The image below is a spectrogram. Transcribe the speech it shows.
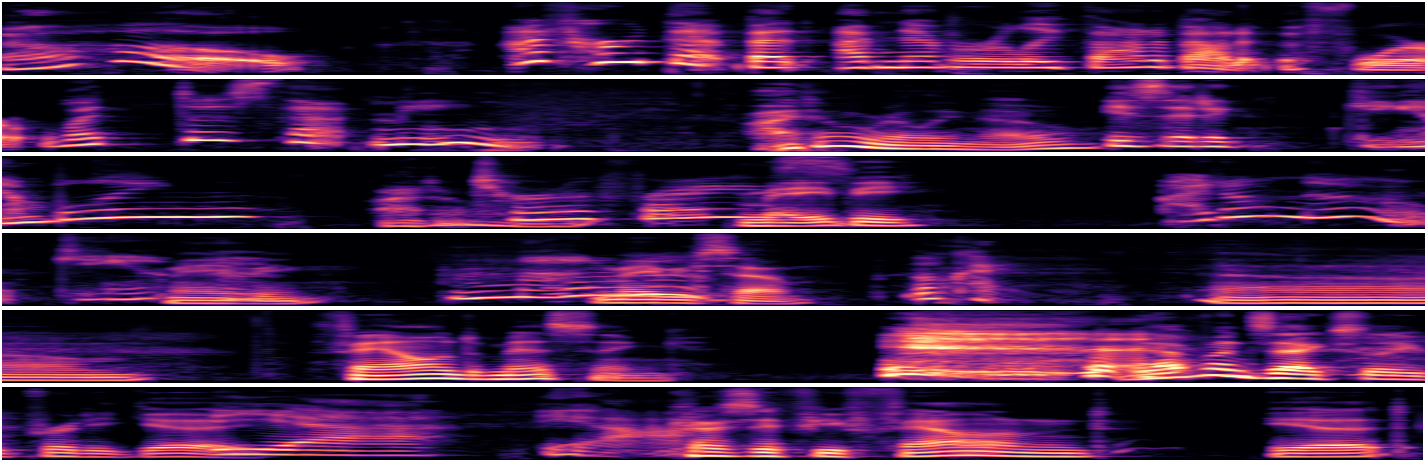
Oh, I've heard that, but I've never really thought about it before. What does that mean? I don't really know. Is it a gambling I don't turn know. of phrase? Maybe. I don't know. Gam- Maybe. I Maybe know. so. Okay. Um, found missing. that one's actually pretty good. Yeah. Yeah. Because if you found it,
